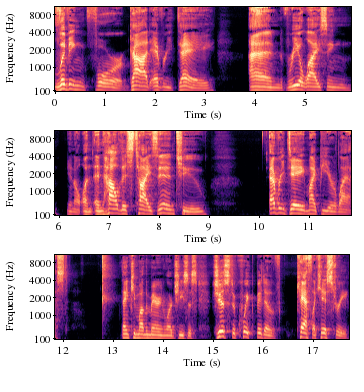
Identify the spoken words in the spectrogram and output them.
living for God every day and realizing, you know, and, and how this ties into every day might be your last. Thank you, Mother Mary and Lord Jesus. Just a quick bit of Catholic history.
